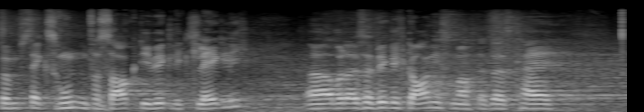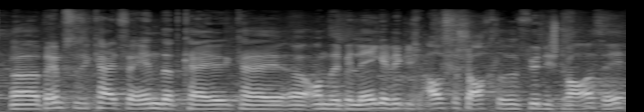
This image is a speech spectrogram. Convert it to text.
5-6 Runden, versagt die wirklich kläglich. Äh, aber da ist er wirklich gar nichts gemacht. Also da ist keine äh, Bremsflüssigkeit verändert, keine, keine äh, andere Beläge, wirklich aus der Schachtel für die Straße.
